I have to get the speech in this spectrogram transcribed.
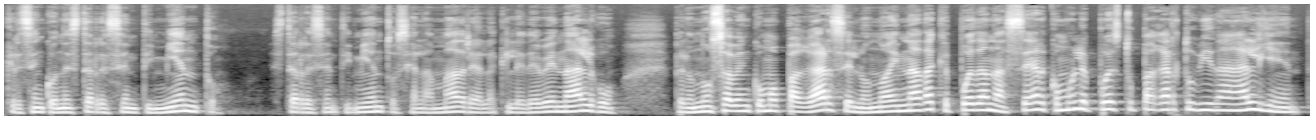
crecen con este resentimiento, este resentimiento hacia la madre a la que le deben algo, pero no saben cómo pagárselo, no hay nada que puedan hacer. ¿Cómo le puedes tú pagar tu vida a alguien?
